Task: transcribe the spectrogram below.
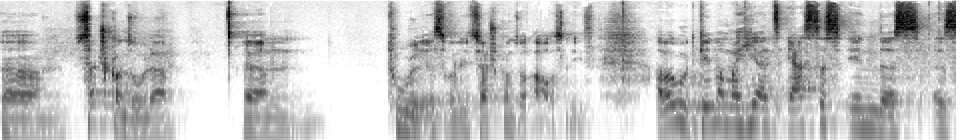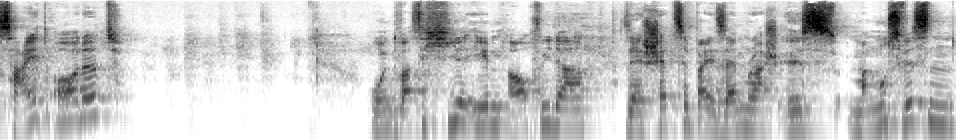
ähm, Search Konsole ähm, Tool ist oder die Search Konsole ausliest. Aber gut, gehen wir mal hier als erstes in das Site Audit. Und was ich hier eben auch wieder sehr schätze bei SEMrush ist, man muss wissen,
